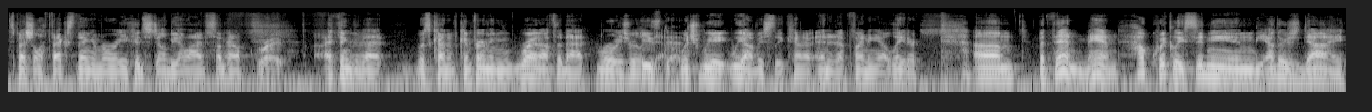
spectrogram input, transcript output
special effects thing and Rory could still be alive somehow. Right. I think that that was kind of confirming right off the bat Rory's really He's dead, dead. which we we obviously kind of ended up finding out later. Um, but then, man, how quickly Sydney and the others die.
